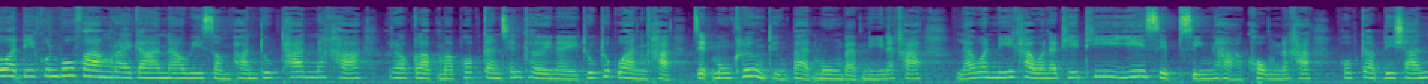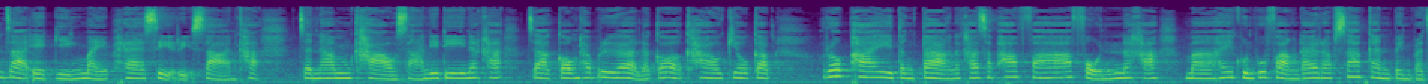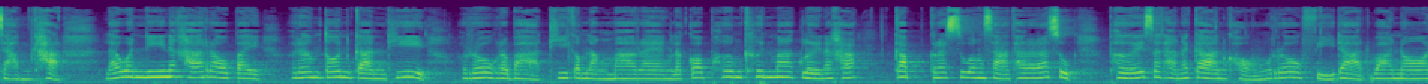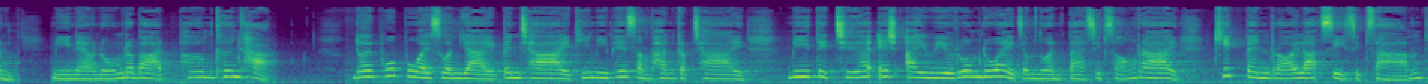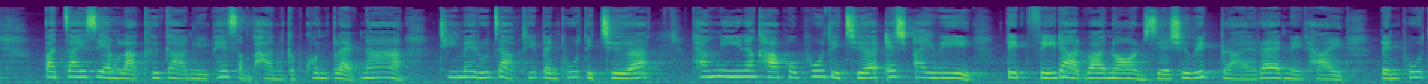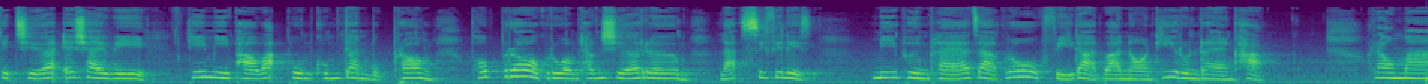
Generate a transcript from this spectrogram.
สวัสดีคุณผู้ฟังรายการนาวีสัมพันธ์ทุกท่านนะคะ เรากลับมาพบกันเช่นเคยในทุกๆวันค่ะ7โมงครึ่งถึง8โมงแบบนี้นะคะ และวันนี้ค่ะวันอาทิตย์ที่ 20 สิงหาคมนะคะ พบกับดิฉันจ่าเอกหญิงไหมแพรสิริสารค่ะ จะนำข่าวสารดีๆนะคะ จากกองทัพเรือ แล้วก็ข่าวเกี่ยวกับ โรคภัยต่างๆนะคะ สภาพฟ้าฝนนะคะ มาให้คุณผู้ฟังได้รับทราบกันเป็นประจำค่ะ และวันนี้นะคะเราไปเริ่มต้นกันที่โรคระบาดทที่กำลังมาแรงแล้วก็เพิ่มขึ้นมากเลยนะคะ กับกระทรวงสาธารณสุข เผยสถานการณ์ของโรคฝีดาษวานอน มีแนวโน้มระบาดเพิ่มขึ้นค่ะ โดยผู้ป่วยส่วนใหญ่เป็นชายที่มีเพศสัมพันธ์กับชาย มีติดเชื้อ HIV ร่วมด้วยจำนวน 82 ราย คิดเป็นร้อยละ 43 ปัจจัยเสี่ยงหลักคือการมีเพศสัมพันธ์กับคนแปลกหน้า ที่ไม่รู้จักที่เป็นผู้ติดเชื้อ ทั้งนี้นะคะพบผู้ติดเชื้อ HIV ติดฝีดาดวานอนเสียชีวิตรายแรกในไทย เป็นผู้ติดเชื้อ HIV ที่มีภาวะภูมิคุ้มกันบกพร่อง พบโรครวมทั้งเชื้อเริมและซิฟิลิส มีผื่นแผลจากโรคฝีดาดวานอนที่รุนแรงค่ะ เรามา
